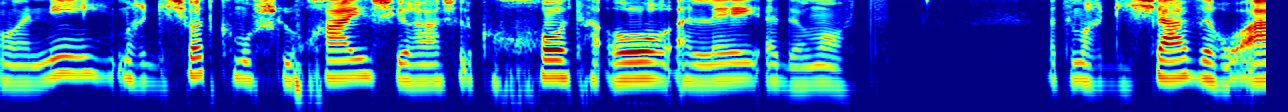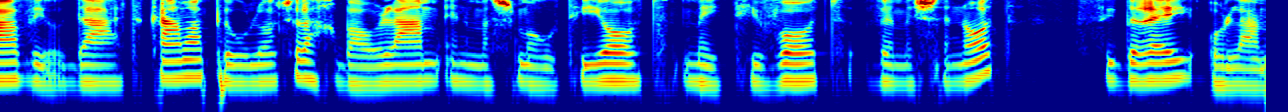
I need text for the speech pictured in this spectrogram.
או אני מרגישות כמו שלוחה ישירה של כוחות האור עלי אדמות. את מרגישה ורואה ויודעת כמה הפעולות שלך בעולם הן משמעותיות, מיטיבות ומשנות סדרי עולם.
